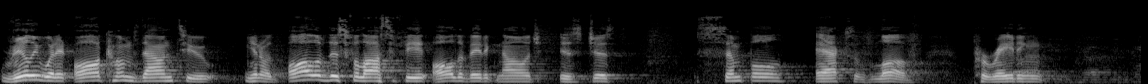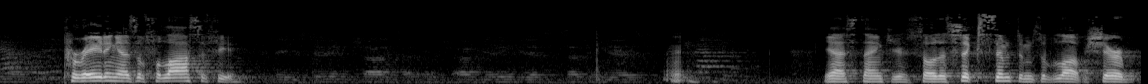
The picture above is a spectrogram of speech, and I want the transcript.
really, what it all comes down to, you know, all of this philosophy, all the Vedic knowledge is just simple acts of love parading parading as a philosophy. Yes, thank you. So the six symptoms of love shared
